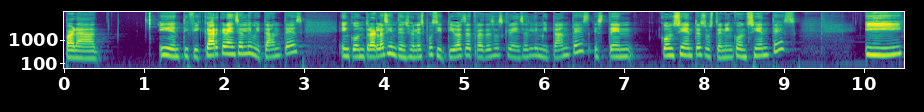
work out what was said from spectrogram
para identificar creencias limitantes encontrar las intenciones positivas detrás de esas creencias limitantes, estén conscientes o estén inconscientes, y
